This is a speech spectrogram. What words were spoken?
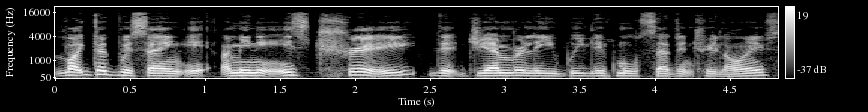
like Doug was saying, it, I mean, it is true that generally we live more sedentary lives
